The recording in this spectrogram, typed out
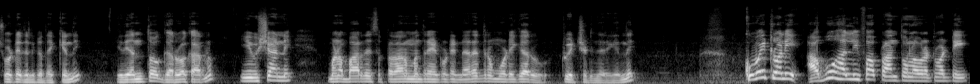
చోటు ఎదురుగా దక్కింది. ఇది ఎంతో గర్వకారణం. ఈ విషయాన్ని మన భారతదేశ ప్రధానమంత్రి అయినటువంటి నరేంద్ర మోడీ గారు ట్వీట్ చేయడం జరిగింది. కువైట్లోని అబూ హలీఫా ప్రాంతంలో ఉన్నటువంటి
